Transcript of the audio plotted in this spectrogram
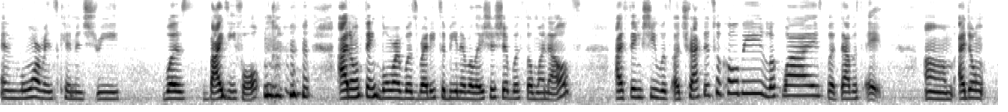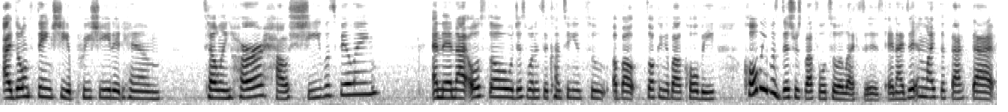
and Lauren's chemistry was by default. I don't think Lauren was ready to be in a relationship with someone else. I think she was attracted to Colby look wise, but that was it. Um, I don't I don't think she appreciated him telling her how she was feeling and then I also just wanted to continue to about talking about Colby. Colby was disrespectful to Alexis, and I didn't like the fact that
